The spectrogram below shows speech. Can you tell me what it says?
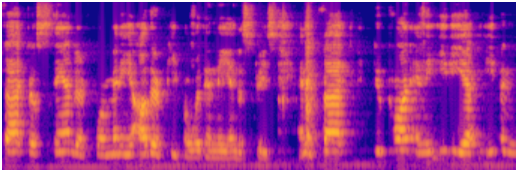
facto standard for many other people within the industries. And in fact, DuPont and the EDF even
